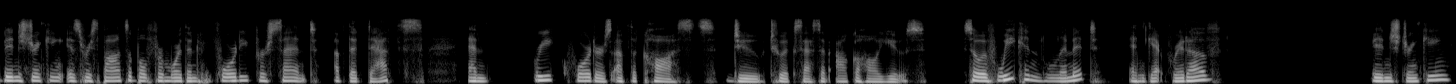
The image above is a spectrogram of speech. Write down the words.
Binge drinking is responsible for more than 40% of the deaths and three quarters of the costs due to excessive alcohol use. So if we can limit and get rid of binge drinking,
